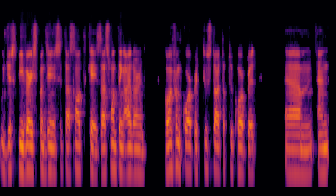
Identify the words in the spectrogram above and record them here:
we just be very spontaneous. That's not the case. That's one thing I learned going from corporate to startup to corporate, um, and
